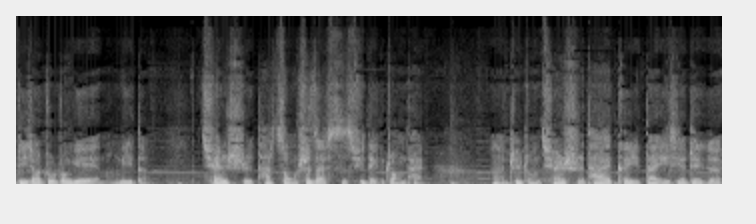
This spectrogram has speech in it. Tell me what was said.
比较注重越野能力的全时，它总是在四驱的一个状态。啊，这种全时它还可以带一些这个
